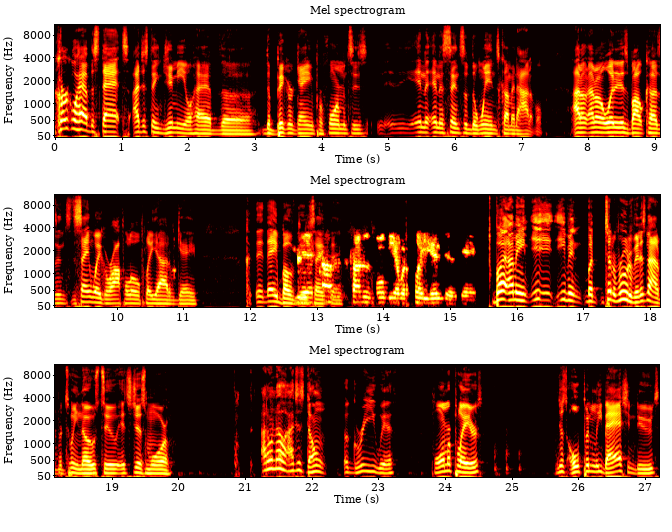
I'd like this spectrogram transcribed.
Kirk will have the stats. I just think Jimmy will have the the bigger game performances. in in the sense of the wins coming out of them. I don't I don't know what it is about Cousins. The same way Garoppolo will play you out of a game. They both do Yeah, the same Cousins, thing. Cousins won't be able to play you into the game. But I mean, it- even but to the root of it, it's not between those two. It's just more. I don't know. I just don't agree with former players just openly bashing dudes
